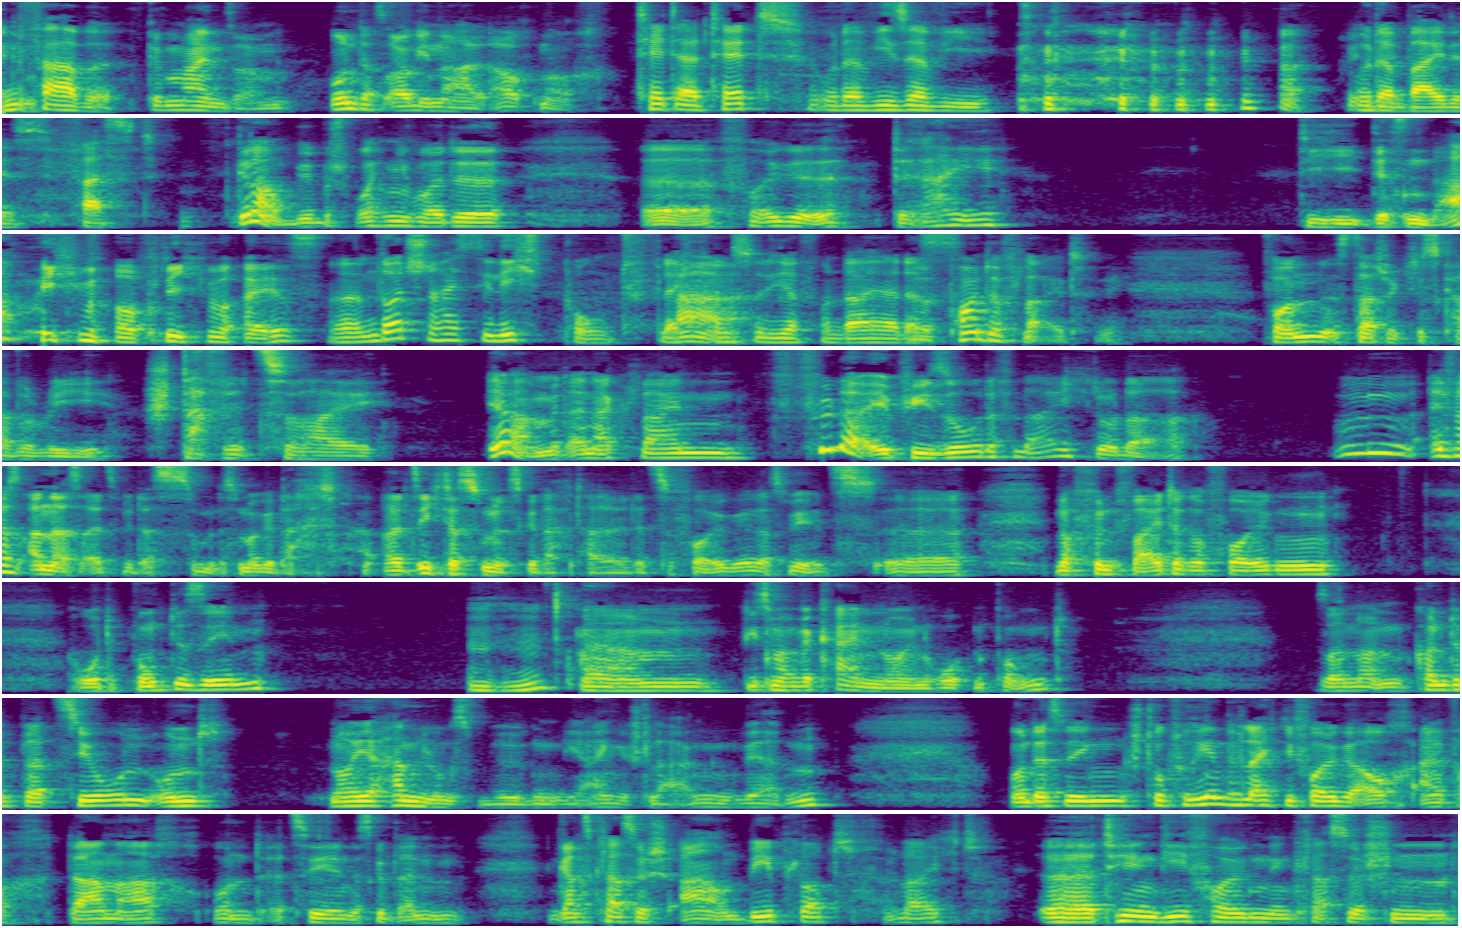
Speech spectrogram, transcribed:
In Gem Farbe. Gemeinsam. Und das Original auch noch. Tete à tete oder vis-à-vis. -vis. ja, oder beides, fast. Genau, wir besprechen heute äh, Folge 3, die, dessen Namen ich überhaupt nicht weiß. Äh, Im Deutschen heißt sie Lichtpunkt. Vielleicht ah, kannst du dir von daher das. Uh, Point of Light von Star Trek Discovery Staffel 2. Ja, mit einer kleinen Füller-Episode vielleicht oder mh, hm, etwas anders, als wir das zumindest mal gedacht, als ich das zumindest gedacht hatte, letzte Folge, dass wir jetzt äh, noch fünf weitere Folgen rote Punkte sehen. Mhm. Ähm, diesmal haben wir keinen neuen roten Punkt, sondern Kontemplation und neue Handlungsbögen, die eingeschlagen werden. Und deswegen strukturieren wir vielleicht die Folge auch einfach danach und erzählen, es gibt einen ganz klassisch A- und B-Plot vielleicht. Äh, TNG-Folgen, den klassischen,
